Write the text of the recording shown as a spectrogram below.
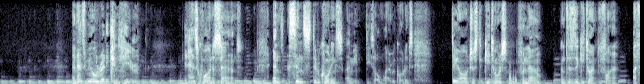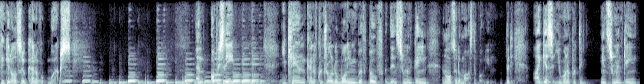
And as we already can hear, it has quite a sound. And since the recordings, I mean, these are my recordings, they are just guitars for now, and this is a guitar amplifier, I think it also kind of works. And obviously, you can kind of control the volume with both the instrument gain and also the master volume. But I guess you want to put the instrument gain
